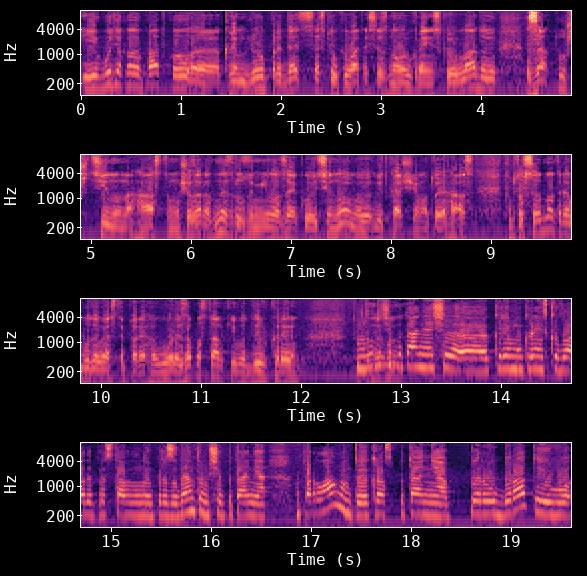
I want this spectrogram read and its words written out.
І в будь-якому випадку Кремлю прийдеться спілкуватися з новою українською владою за ту ж ціну на газ, тому що зараз не зрозуміло за якою ціною ми відкачуємо той газ. Тобто, все одно треба буде вести переговори за поставки води в Крим. Ну, Тобто, ми- питання ще е, крім української влади, представленої президентом, ще питання парламенту, якраз питання переобирати його.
